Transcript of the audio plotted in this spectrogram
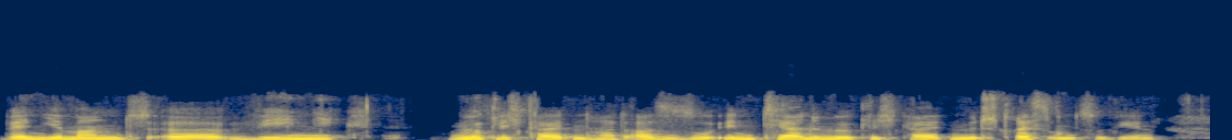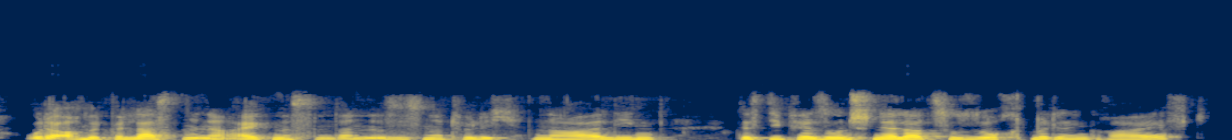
wenn jemand äh, wenig Möglichkeiten hat, also so interne Möglichkeiten mit Stress umzugehen oder auch mit belastenden Ereignissen, dann ist es natürlich naheliegend, dass die Person schneller zu Suchtmitteln greift.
